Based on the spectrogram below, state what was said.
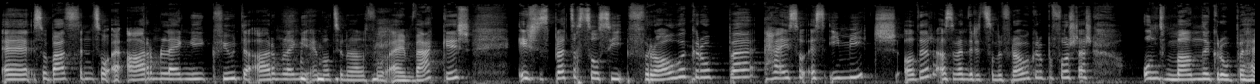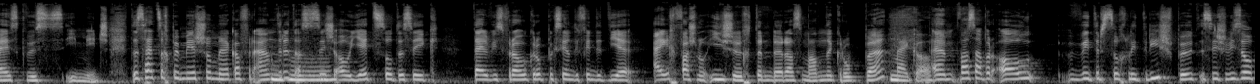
äh, sobald es dann so eine Armlänge, gefühlte Armlänge emotional von einem weg ist, ist es plötzlich so, sie Frauengruppen haben so ein Image, oder? Also wenn du dir jetzt so eine Frauengruppe vorstellst, und Mannengruppen haben ein gewisses Image. Das hat sich bei mir schon mega verändert. Also es ist auch jetzt so, dass ich teilweise Frauengruppen gesehen und ich finde die eigentlich fast noch einschüchternder als Mannengruppen. Mega. Ähm, was aber auch wieder so ein bisschen reinspielt, es ist wie so,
